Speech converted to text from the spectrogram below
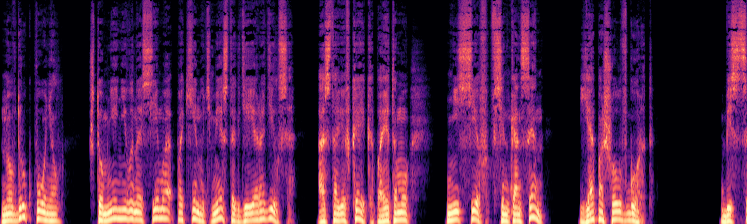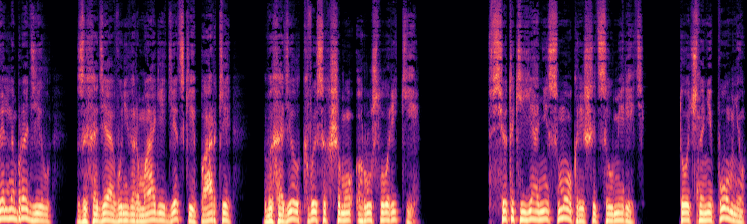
но вдруг понял, что мне невыносимо покинуть место, где я родился, оставив Кейка, поэтому, не сев в Синкансен, я пошел в город. Бесцельно бродил, заходя в универмаги, детские парки, выходил к высохшему руслу реки. Все-таки я не смог решиться умереть. Точно не помню,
